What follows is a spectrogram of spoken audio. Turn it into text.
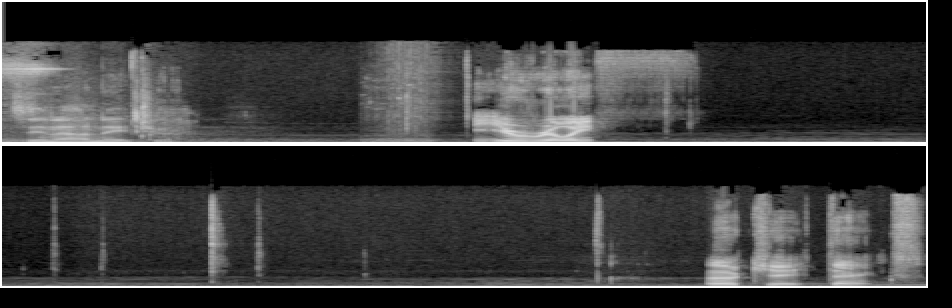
It's in our nature. You really? Okay, thanks.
